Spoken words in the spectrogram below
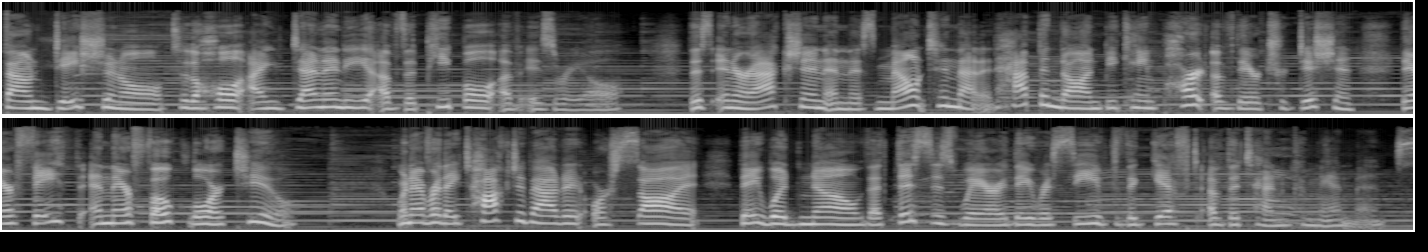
foundational to the whole identity of the people of Israel. This interaction and this mountain that it happened on became part of their tradition, their faith, and their folklore too. Whenever they talked about it or saw it, they would know that this is where they received the gift of the Ten Commandments.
